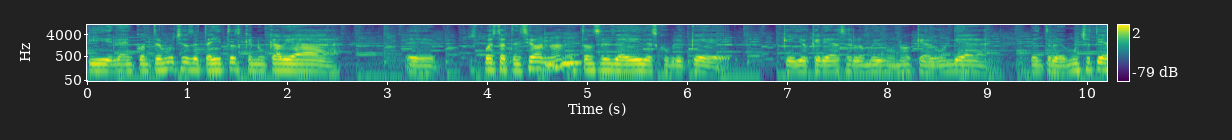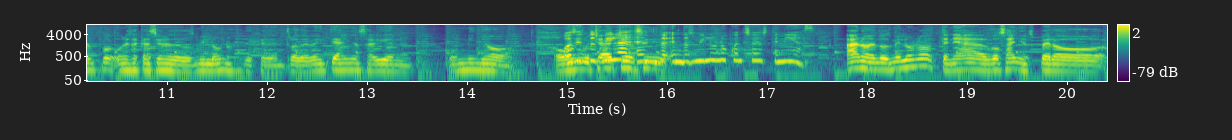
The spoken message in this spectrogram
y le encontré muchos detallitos que nunca había eh, pues, puesto atención, ¿no? Entonces de ahí descubrí que, que yo quería hacer lo mismo, ¿no? Que algún día, dentro de mucho tiempo, bueno, esa canción es de 2001, dije, dentro de 20 años alguien, un niño o, O un sea, en, muchacho, 2000 sí. en, en 2001, ¿cuántos años tenías? Ah, no, en 2001 tenía dos años, pero,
